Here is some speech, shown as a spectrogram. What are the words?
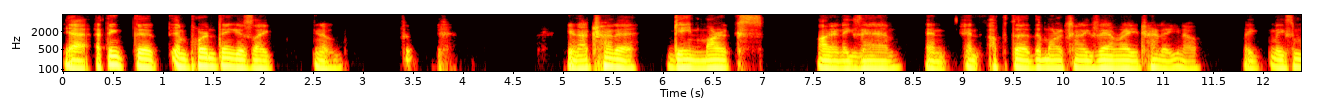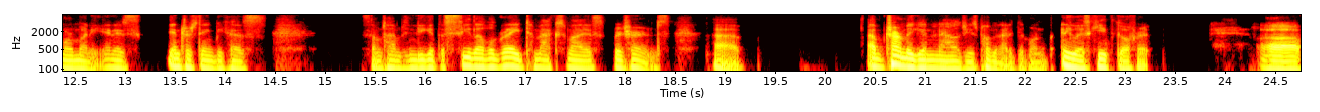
Yeah, I think the important thing is like, you know, you're not trying to gain marks on an exam and and up the the marks on an exam, right? You're trying to, you know, like make some more money. And it's interesting because sometimes you need to get the C level grade to maximize returns. Uh, I'm trying to make an analogy. It's probably not a good one. But anyways, Keith, go for it. Uh,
